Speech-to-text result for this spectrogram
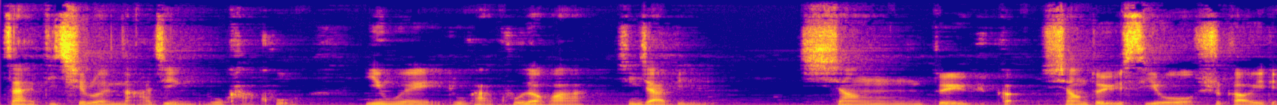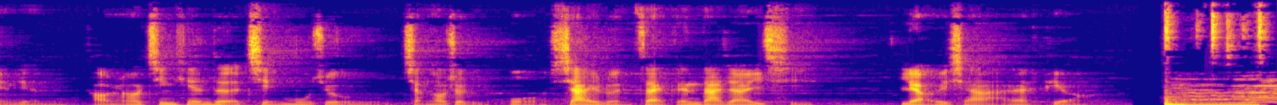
在第七轮拿进卢卡库，因为卢卡库的话性价比相对于高，相对于 C 罗是高一点点的。好，然后今天的节目就讲到这里，我下一轮再跟大家一起聊一下 FPL。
